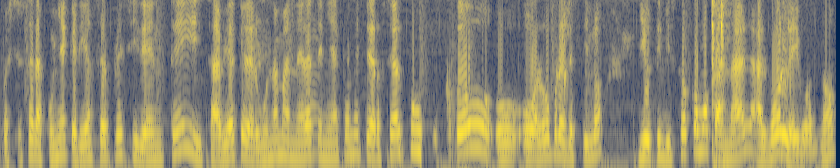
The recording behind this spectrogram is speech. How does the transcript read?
pues César Acuña quería ser presidente y sabía que de alguna manera tenía que meterse al público o, o algo por el estilo y utilizó como canal al voleibol, ¿no?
